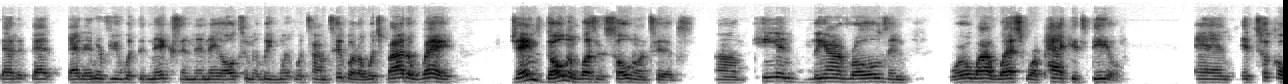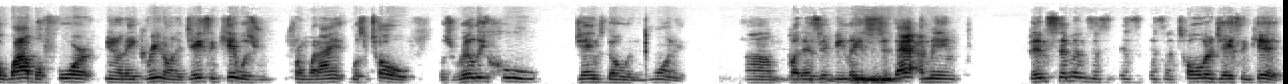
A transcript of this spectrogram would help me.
that that that interview with the Knicks and then they ultimately went with Tom Thibodeau, which, by the way, James Dolan wasn't sold on Thibs. Um, he and Leon Rose and World Wide Wes were a package deal. And it took a while before, you know, they agreed on it. Jason Kidd was, from what I was told, was really who James Dolan wanted. Um, but as it relates to that, I mean, Ben Simmons is, is, is a taller Jason Kidd,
